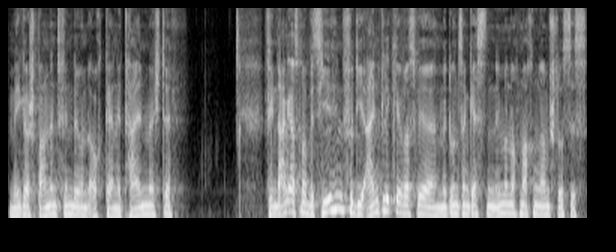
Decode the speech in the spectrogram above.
mega spannend finde und auch gerne teilen möchte. Vielen Dank erstmal bis hierhin für die Einblicke. Was wir mit unseren Gästen immer noch machen am Schluss ist,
